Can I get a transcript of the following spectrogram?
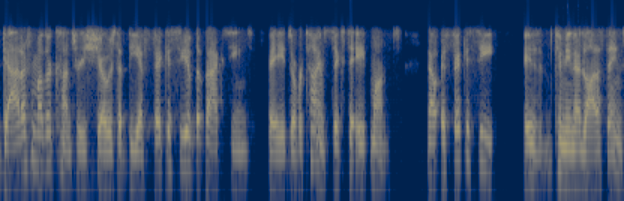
Data from other countries shows that the efficacy of the vaccines fades over time, six to eight months. Now, efficacy is can mean a lot of things.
